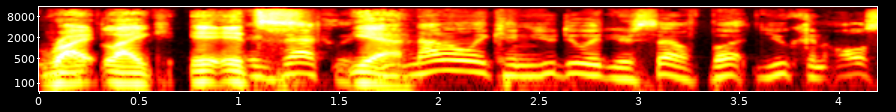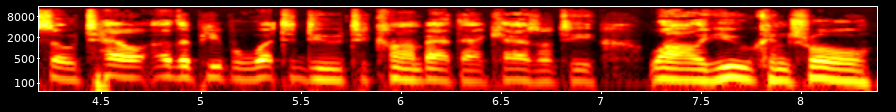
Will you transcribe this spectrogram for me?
Right. Like it, it's exactly. Yeah. Not only can you do it yourself, but you can also tell other people what to do to combat that casualty while you control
